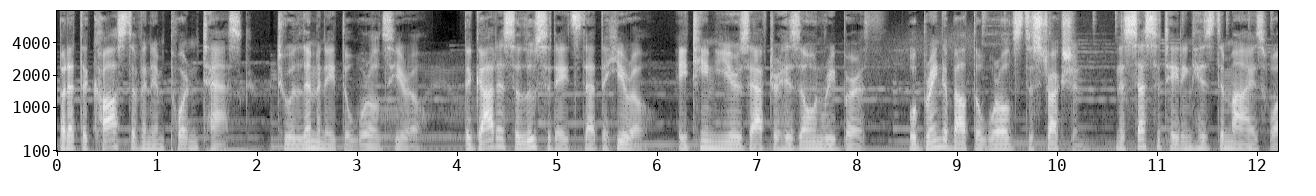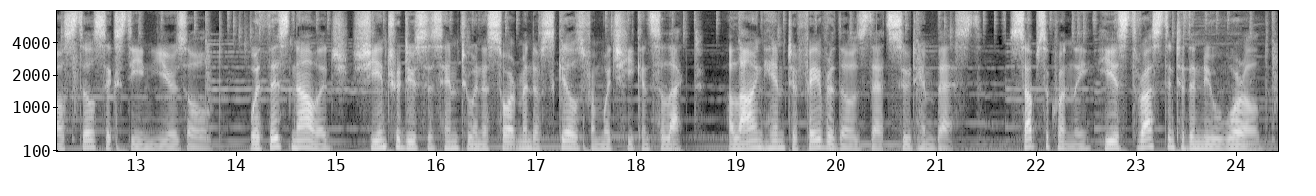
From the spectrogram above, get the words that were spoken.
but at the cost of an important task to eliminate the world's hero. The goddess elucidates that the hero, 18 years after his own rebirth, will bring about the world's destruction, necessitating his demise while still 16 years old. With this knowledge, she introduces him to an assortment of skills from which he can select, allowing him to favor those that suit him best. Subsequently, he is thrust into the new world,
